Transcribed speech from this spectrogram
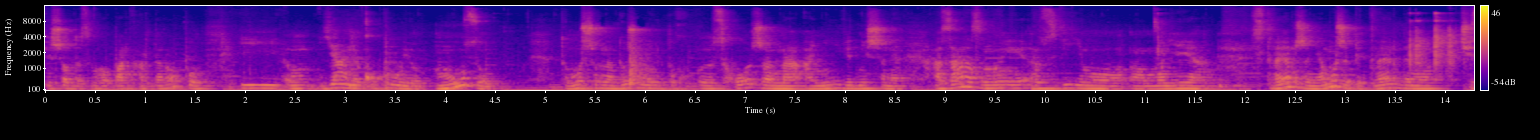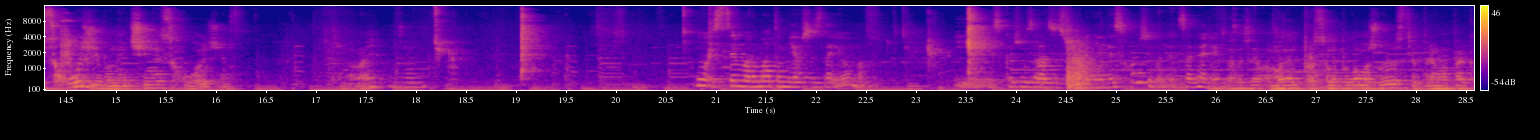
пішов до свого парк-гардеробу, і м, я не купую музу, тому що вона дуже мені схожа на Ані від. А зараз ми розвіємо моє ствердження, може підтвердимо, чи схожі вони, чи не схожі. Тримай. Ну, з цим ароматом я вже знайома. І скажу зразу, що мені не схожі вони взагалі. Зараз я... У мене просто не було можливості прямо так.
